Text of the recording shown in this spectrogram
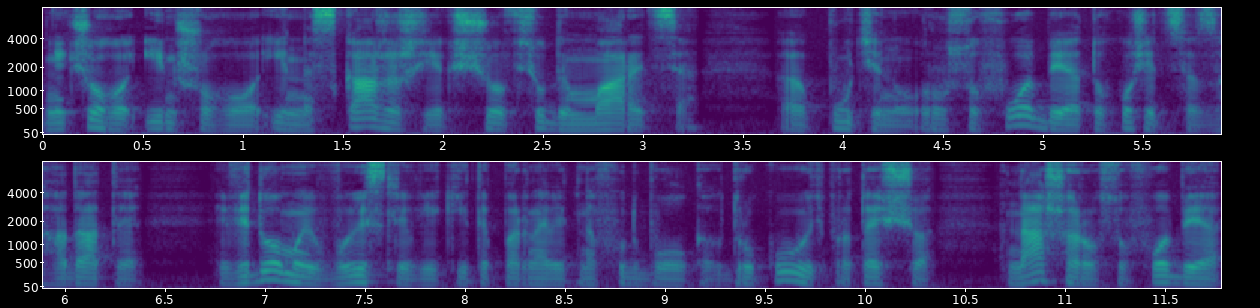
нічого іншого і не скажеш. Якщо всюди мариться е, Путіну русофобія, то хочеться згадати відомий вислів, який тепер навіть на футболках друкують, про те, що наша русофобія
